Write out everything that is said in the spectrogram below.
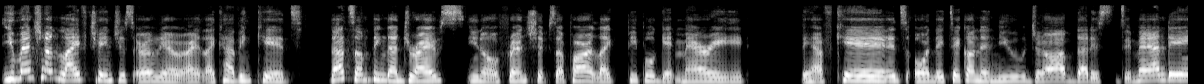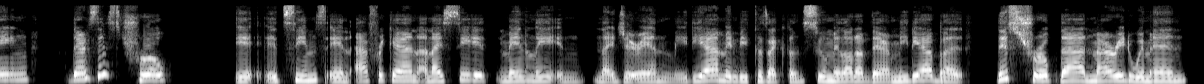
You mentioned life changes earlier, right? Like having kids. That's something that drives, you know, friendships apart. Like people get married, they have kids, or they take on a new job that is demanding. There's this trope, it, it seems, in African, and I see it mainly in Nigerian media, maybe because I consume a lot of their media, but this trope that married women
